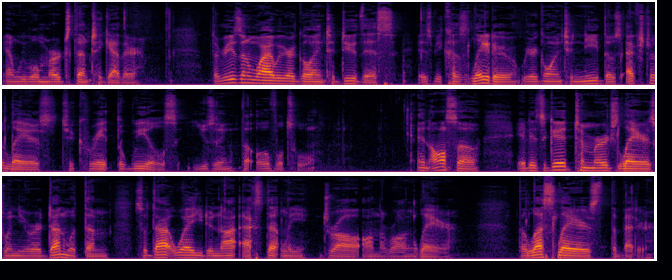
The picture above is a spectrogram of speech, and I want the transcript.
and we will merge them together. The reason why we are going to do this is because later we are going to need those extra layers to create the wheels using the oval tool. And also, it is good to merge layers when you are done with them so that way you do not accidentally draw on the wrong layer. The less layers, the better.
